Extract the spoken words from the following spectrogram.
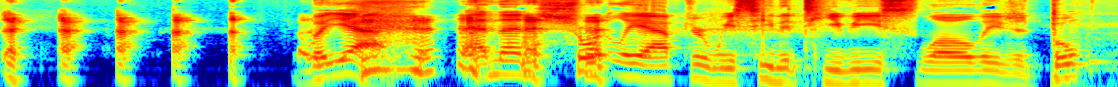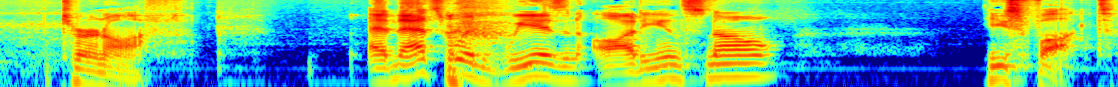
but yeah, and then shortly after, we see the TV slowly just boom turn off, and that's when we as an audience know he's fucked,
